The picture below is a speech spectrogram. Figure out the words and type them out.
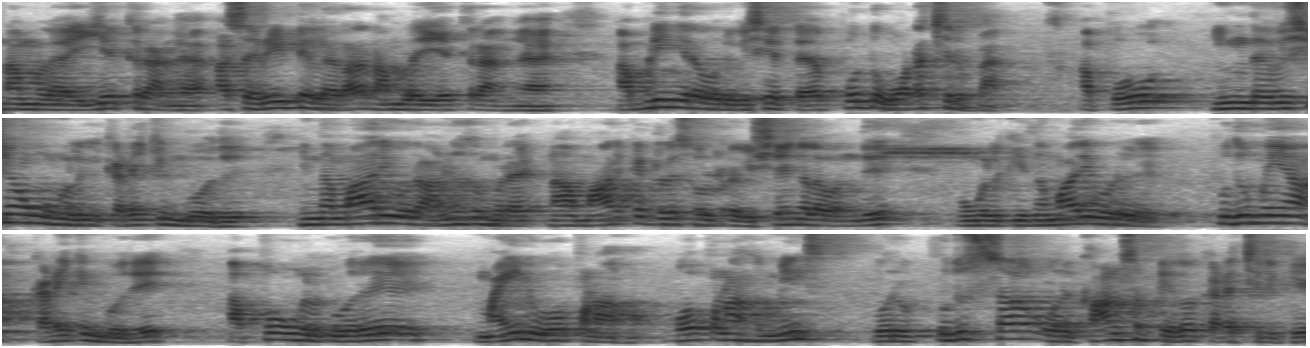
நம்மளை இயக்குறாங்க அஸ் எ ரீட்டைலராக நம்மளை இயக்குறாங்க அப்படிங்கிற ஒரு விஷயத்த போட்டு உடச்சிருப்பேன். அப்போது இந்த விஷயம் உங்களுக்கு கிடைக்கும்போது இந்த மாதிரி ஒரு அணுகுமுறை நான் மார்க்கெட்டில் சொல்கிற விஷயங்களை வந்து உங்களுக்கு இந்த மாதிரி ஒரு புதுமையாக கிடைக்கும்போது அப்போது உங்களுக்கு ஒரு மைண்ட் ஓப்பன் ஆகும். ஓப்பன் ஆகும் மீன்ஸ் ஒரு புதுசாக ஒரு கான்செப்ட் ஏதோ கிடச்சிருக்கு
